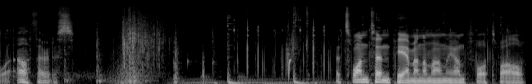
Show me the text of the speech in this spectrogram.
what's the la- Oh, there it is. It's 1.10 p.m. and I'm only on 412.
